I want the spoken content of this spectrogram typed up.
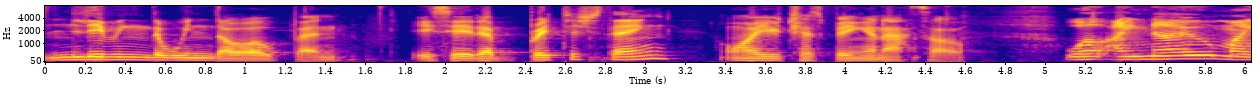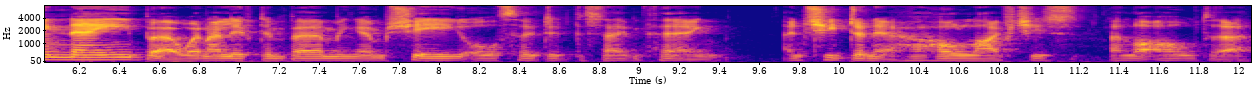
Leaving the window open. Is it a British thing or are you just being an asshole? Well, I know my neighbour when I lived in Birmingham, she also did the same thing. And she'd done it her whole life. She's a lot older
